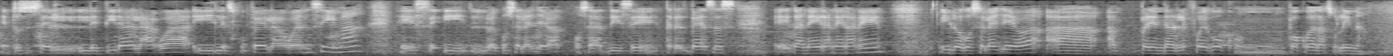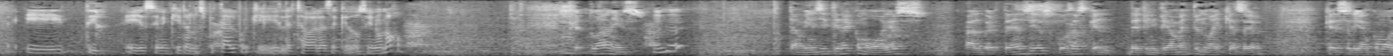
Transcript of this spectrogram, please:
entonces él le tira el agua y le escupe el agua encima este, y luego se la lleva, o sea, dice tres veces, eh, gané, gané, gané, y luego se la lleva a, prenderle fuego con un poco de gasolina. Y ellos tienen que ir al hospital porque la chavala se quedó sin un ojo. Que tú, Anis, también sí tiene como varias advertencias, cosas que definitivamente no hay que hacer, que serían como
